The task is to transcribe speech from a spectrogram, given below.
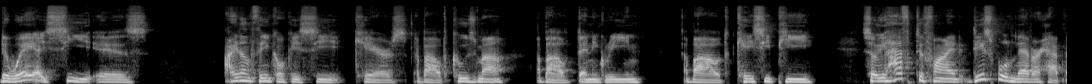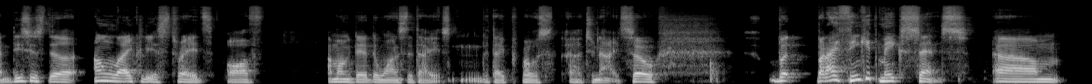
The way I see is, I don't think OKC cares about Kuzma, about Danny Green, about KCP. So you have to find this will never happen. This is the unlikeliest trades of among the, the ones that I that I propose uh, tonight. So, but but I think it makes sense. Um,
